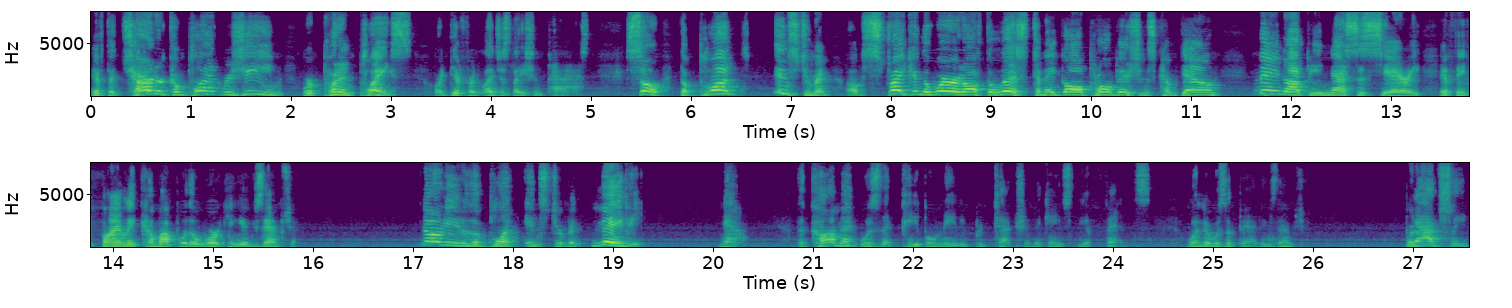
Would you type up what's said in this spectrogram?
if the charter compliant regime were put in place or different legislation passed. So the blunt instrument of striking the word off the list to make all prohibitions come down may not be necessary if they finally come up with a working exemption. No need of the blunt instrument, maybe. Now, the comment was that people needed protection against the offense when there was a bad exemption. But actually,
